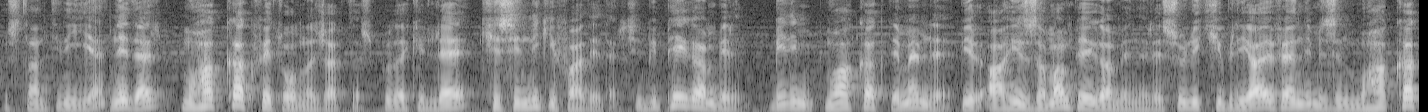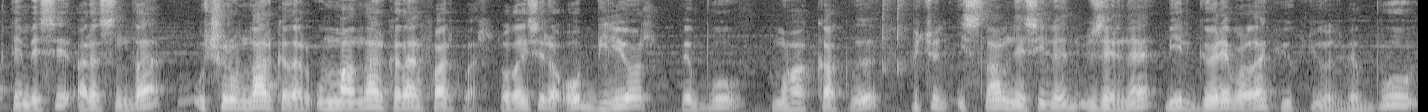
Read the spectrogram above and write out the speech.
Konstantiniye ne der? Muhakkak fetholunacaktır. Buradaki le kesinlik ifade eder. Şimdi bir peygamberin benim muhakkak dememle bir ahir zaman peygamberinin Resulü Kibriya Efendimizin muhakkak demesi arasında uçurumlar kadar, ummanlar kadar fark var. Dolayısıyla o biliyor ve bu muhakkaklığı bütün İslam nesillerinin üzerine bir görev olarak yüklüyordu ve bu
